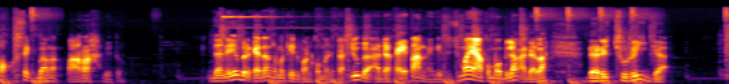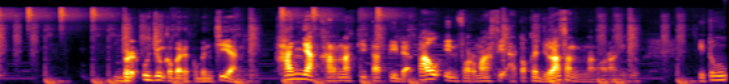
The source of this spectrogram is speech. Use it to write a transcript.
toxic banget parah gitu. Dan ini berkaitan sama kehidupan komunitas juga ada kaitannya gitu. Cuma yang aku mau bilang adalah dari curiga berujung kepada kebencian hanya karena kita tidak tahu informasi atau kejelasan tentang orang itu itu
